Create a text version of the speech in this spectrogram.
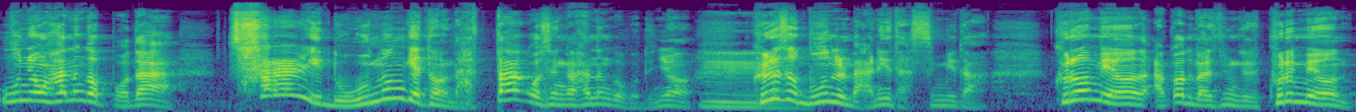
운용하는 것보다 차라리 노는 게 더 낫다고 생각하는 거거든요. 음. 그래서 문을 많이 닫습니다. 그러면 아까도 말씀드렸죠. 그러면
